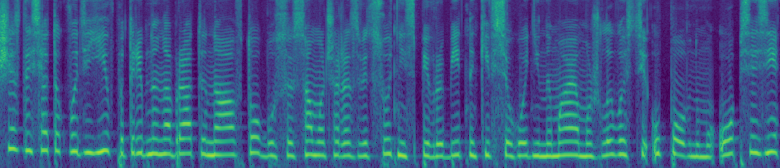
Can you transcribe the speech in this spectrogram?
Шість десяток водіїв потрібно набрати на автобуси. Саме через відсутність співробітників сьогодні немає можливості у повному обсязі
